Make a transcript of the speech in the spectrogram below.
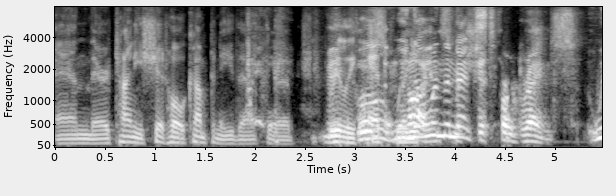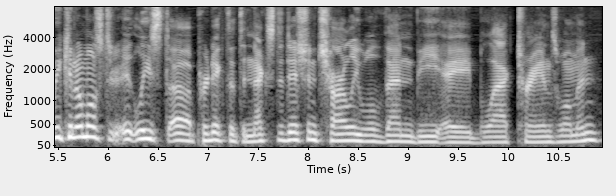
and their tiny shithole company that uh, really well, we know in the next for brains we can almost at least uh, predict that the next edition charlie will then be a black trans woman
